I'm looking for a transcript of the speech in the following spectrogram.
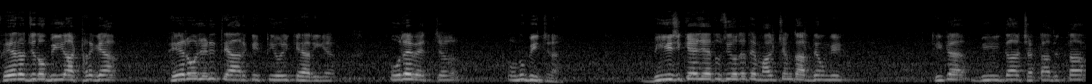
ਫਿਰ ਜਦੋਂ ਬੀਜ ਅੱਠਰ ਗਿਆ, ਫਿਰ ਉਹ ਜਿਹੜੀ ਤਿਆਰ ਕੀਤੀ ਹੋਈ ਕਿਆਰੀ ਆ, ਉਹਦੇ ਵਿੱਚ ਉਹਨੂੰ ਬੀਜਣਾ। ਬੀਜ ਕੇ ਜੇ ਤੁਸੀਂ ਉਹਦੇ ਤੇ ਮਲਚਿੰਗ ਕਰ ਦਿਓਗੇ, ਠੀਕ ਹੈ ਬੀਜ ਦਾ ਛੱਟਾ ਦਿੱਤਾ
